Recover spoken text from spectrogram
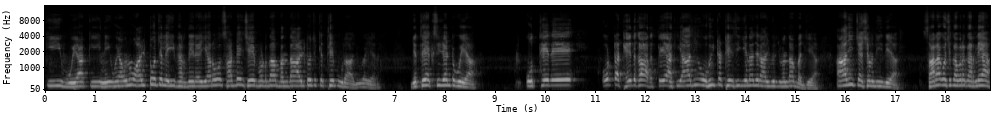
ਕੀ ਹੋਇਆ, ਕੀ ਨਹੀਂ ਹੋਇਆ, ਉਹਨੂੰ ਆਲਟੋ 'ਚ ਲਈ ਫਿਰਦੇ ਰਹੇ ਯਾਰ। ਉਹ 6.5 ਫੁੱਟ ਦਾ ਬੰਦਾ ਆਲਟੋ 'ਚ ਕਿੱਥੇ ਪੂਰਾ ਆ ਜਾਊਗਾ ਯਾਰ? ਜਿੱਥੇ ਐਕਸੀਡੈਂਟ ਹੋਇਆ, ਉੱਥੇ ਦੇ ਉਹ ਢੱਠੇ ਦਿਖਾ ਦਿੱਤੇ ਆ ਕਿ ਆ ਜੀ ਉਹੀ ਢੱਠੇ ਸੀ ਜਿਹਨਾਂ 'ਚ ਰਾਜਵੀਰ ਜਵੰਦਾ ਵੱਜਿਆ। ਆ ਜੀ ਚਸ਼ਮਦੀਦ ਆ। ਸਾਰਾ ਕੁਝ ਕਵਰ ਕਰ ਲਿਆ,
